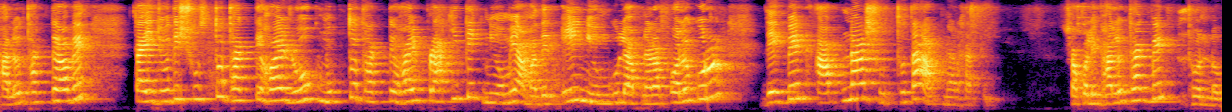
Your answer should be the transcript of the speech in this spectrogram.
ভালো থাকতে হবে। তাই যদি সুস্থ থাকতে হয় রোগ মুক্ত থাকতে হয়, প্রাকৃতিক নিয়মে আমাদের এই নিয়মগুলো আপনারা ফলো করুন। দেখবেন আপনার সুস্থতা আপনার হাতে সকলে ভালো থাকবেন, ধন্যবাদ।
